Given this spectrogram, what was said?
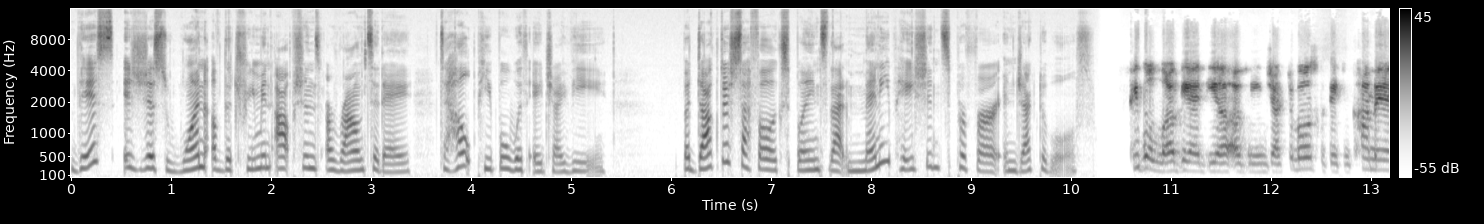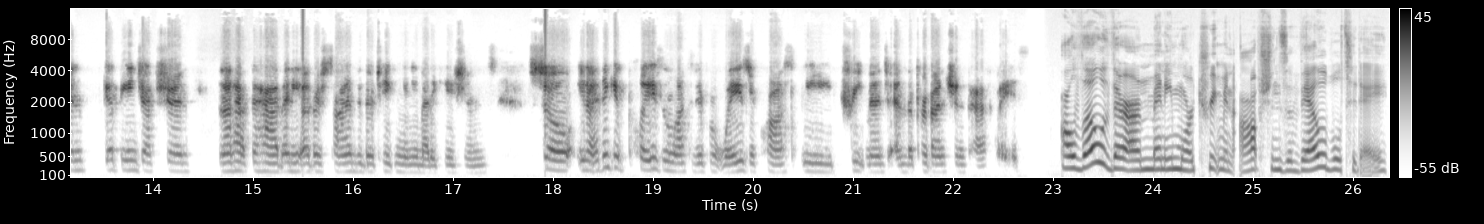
This is just one of the treatment options around today to help people with HIV. But Dr. Safo explains that many patients prefer injectables people love the idea of the injectables because they can come in, get the injection, not have to have any other signs that they're taking any medications. So, you know, I think it plays in lots of different ways across the treatment and the prevention pathways. Although there are many more treatment options available today,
